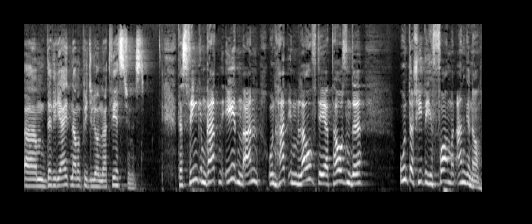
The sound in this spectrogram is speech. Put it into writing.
эм, доверяет нам определенную ответственность. Das fing im Garten Eden an und hat im Lauf der Jahrtausende unterschiedliche Formen angenommen.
